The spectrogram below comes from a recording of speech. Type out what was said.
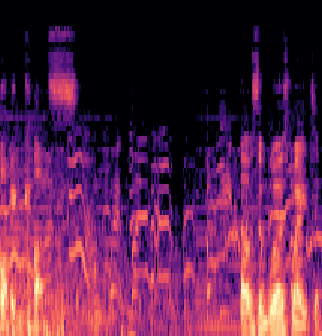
my god. That was the worst way to.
